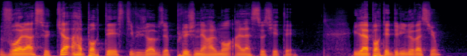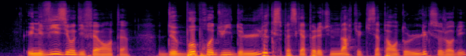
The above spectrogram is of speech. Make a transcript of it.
Voilà ce qu'a apporté Steve Jobs plus généralement à la société. Il a apporté de l'innovation, une vision différente, de beaux produits de luxe, parce qu'Apple est une marque qui s'apparente au luxe aujourd'hui,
